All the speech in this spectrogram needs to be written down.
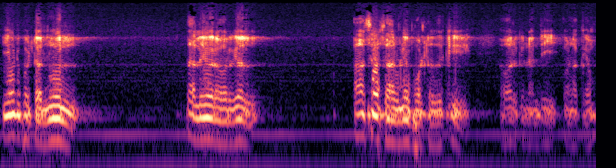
இப்படிப்பட்ட நூல் தலைவர் அவர்கள் ஆசிரியர் சார்பிலே போட்டதுக்கு அவருக்கு நன்றி வணக்கம்.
